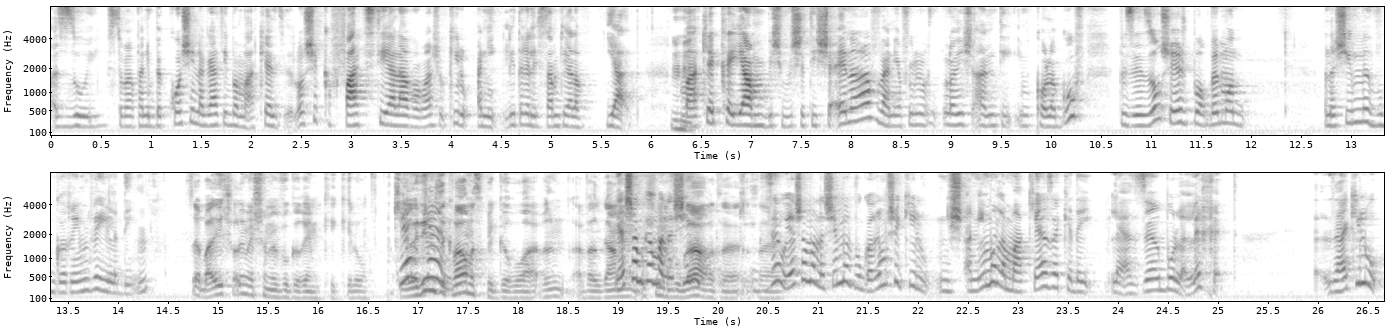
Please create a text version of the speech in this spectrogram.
הזוי. זאת אומרת, אני בקושי נגעתי במעקה, זה לא שקפצתי עליו או משהו, כאילו, אני ליטרלי שמתי עליו יד. מעקה קיים בשביל שתישען עליו, ואני אפילו לא נשענתי עם כל הגוף, וזה אזור שיש בו הרבה מאוד אנשים מבוגרים וילדים. זה בא לי לשאול אם יש שם מבוגרים, כי כאילו, כן, ילדים כן. זה כבר מספיק גרוע, אבל, אבל גם יש שם גם אנשים, מבוגר, זה, זה... זהו, יש שם אנשים מבוגרים שכאילו נשענים על המעקה הזה כדי להיעזר בו ללכת. זה היה כאילו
